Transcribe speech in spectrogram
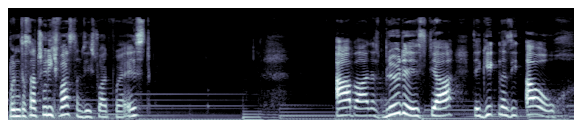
bringt das natürlich was, dann siehst du halt, wo er ist. Aber das Blöde ist ja, der Gegner sieht auch,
